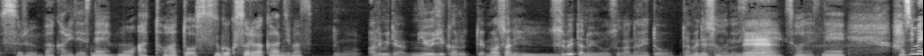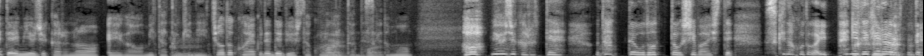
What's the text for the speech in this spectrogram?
するばかりですね。もう後々すごくそれは感じます。でもある意味ではミュージカルってまさに全ての要素がないとダメですもんね,、そうですね。そうですね。初めてミュージカルの映画を見た時に、うんちょうど子役でデビューした頃だったんですけども、あミュージカルって歌って踊ってお芝居して好きなことがいっぺんにできるって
